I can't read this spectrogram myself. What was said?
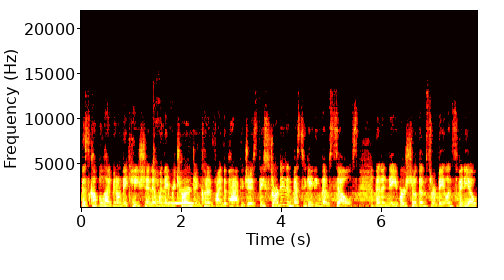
This couple had been on vacation, and when they returned and couldn't find the packages, they started investigating themselves. Then a neighbor showed them surveillance video,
